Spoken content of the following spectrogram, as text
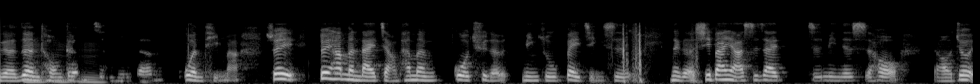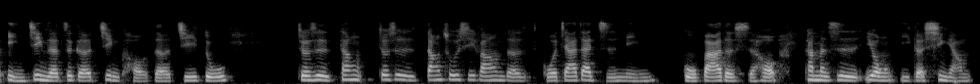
个认同跟殖民的问题嘛。嗯嗯嗯。所以对他们来讲，他们过去的民族背景是那个西班牙是在殖民的时候，然后就引进了这个进口的基督，就是当就是当初西方的国家在殖民。古巴的时候，他们是用一个信仰，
